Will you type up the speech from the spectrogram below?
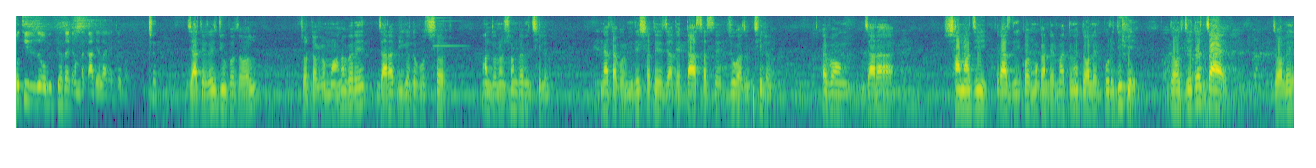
অতীতের অভিজ্ঞতাকে আমরা কাজে লাগাতে পারি। জাতীয় যুবদল চট্টগ্রাম মহানগরে যারা বিগত বৎসর আন্দোলন সংগ্রামে ছিল, নেতাকর্মীদের সাথে যাদের টাচ আছে, যোগাযোগ ছিল এবং যারা সামাজিক রাজনৈতিক কর্মকাণ্ডের মাধ্যমে দলের পরিধিকে, দল যেটা চায়, দলের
